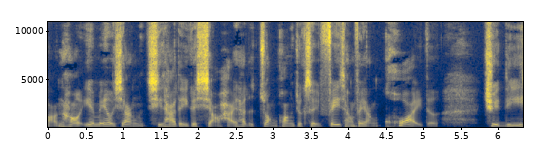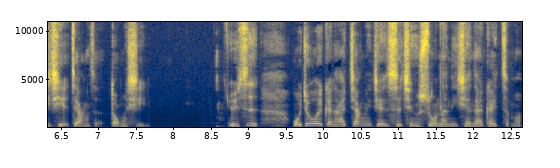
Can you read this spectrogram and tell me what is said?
啊，然后也没有像其他的一个小孩，他的状况就可以非常非常快的去理解这样子的东西。于是我就会跟他讲一件事情，说：“那你现在该怎么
